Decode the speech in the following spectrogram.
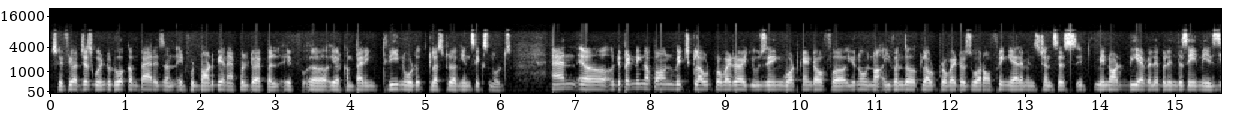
So if you are just going to do a comparison, it would not be an apple to apple if uh, you're comparing three node cluster against six nodes. And uh, depending upon which cloud provider are using, what kind of, uh, you know, not even the cloud providers who are offering ARM instances, it may not be available in the same AZ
